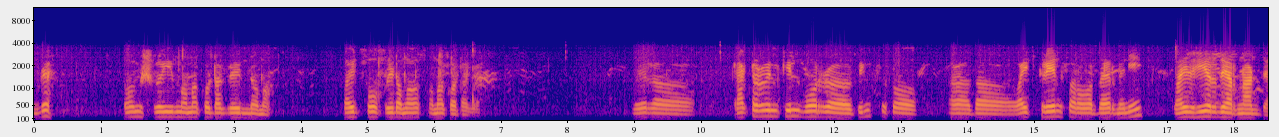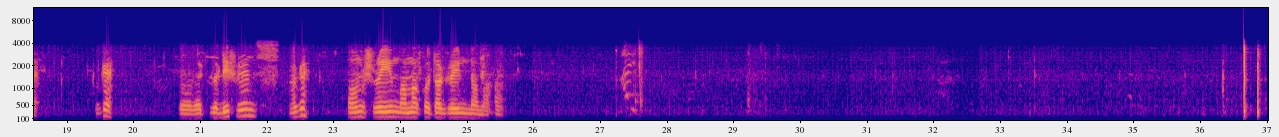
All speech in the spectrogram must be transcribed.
Okay. Om Shri Mama Kotagra Nama. Fight for freedom of Mama Kotagra. Where uh, tractor will kill more uh, things, so uh, the white cranes are over there many, while here they are not there. Okay. So that's the difference. Okay. Om Shri Mama Kotagra Namaha.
